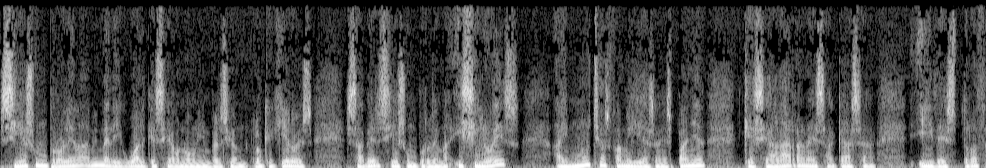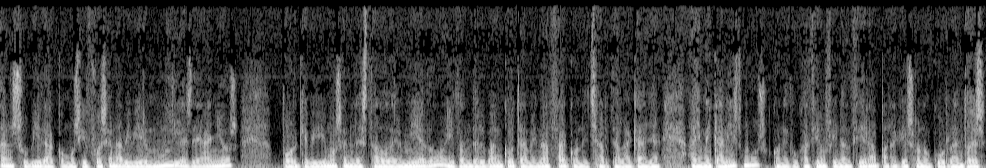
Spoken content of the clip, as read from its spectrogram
Si es un problema, a mí me da igual que sea o no una inversión. Lo que quiero es saber si es un problema. Y si lo es, hay muchas familias en España que se agarran a esa casa y destrozan su vida como si fuesen a vivir miles de años porque vivimos en el estado del miedo y donde el banco te amenaza con echarte a la calle. Hay mecanismos con educación financiera para que eso no ocurra. Entonces,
